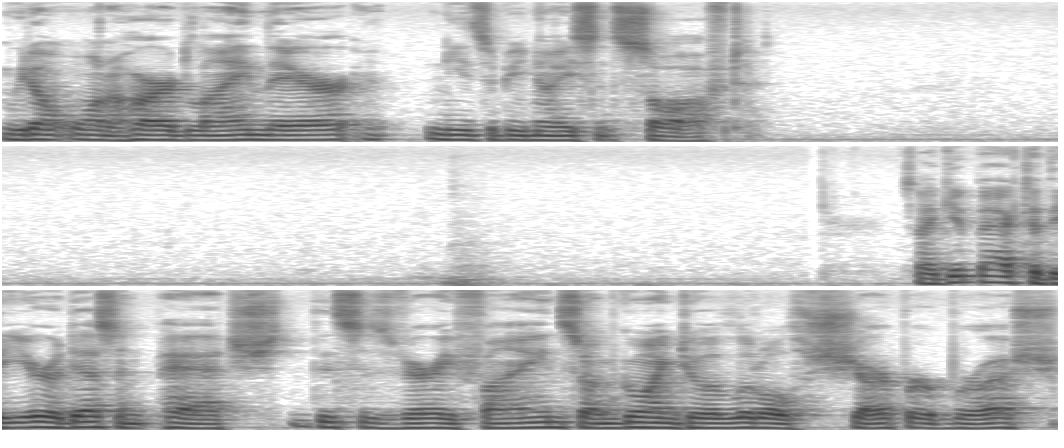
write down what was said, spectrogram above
We don't want a hard line there. It needs to be nice and soft. So I get back to the iridescent patch. This is very fine, so I'm going to a little sharper brush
